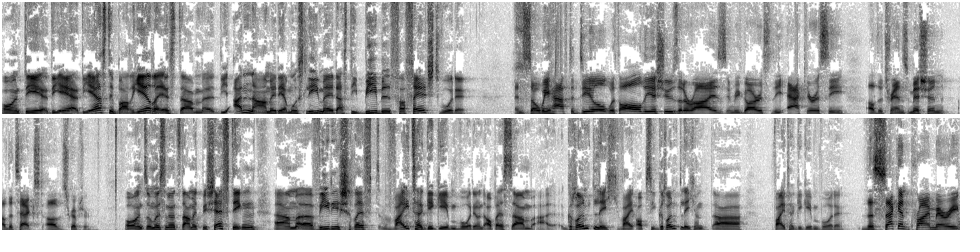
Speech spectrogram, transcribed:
Und die, die, die erste Barriere ist ähm, die Annahme der Muslime, dass die Bibel verfälscht wurde. And so we have to deal with all the issues that arise in regards to the accuracy of the transmission of the text of Scripture. Und so müssen wir uns damit beschäftigen, ähm, äh, wie die Schrift weitergegeben wurde und ob es ähm, äh, gründlich, ob sie gründlich und äh, weitergegeben wurde. The second primary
